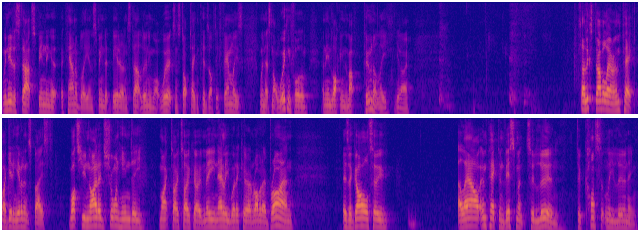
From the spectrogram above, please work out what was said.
We need to start spending it accountably and spend it better and start learning what works and stop taking kids off their families when it's not working for them and then locking them up permanently, you know. So let's double our impact by getting evidence-based. What's united Shaun Hendy, Mike Taitoko, me, Natalie Whitaker and Robert O'Brien is a goal to allow impact investment to learn, to constantly learning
